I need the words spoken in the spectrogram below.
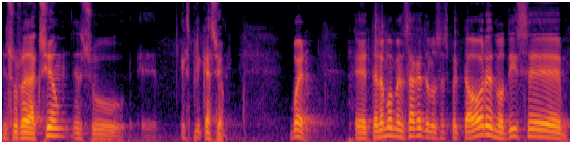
en su redacción, en su eh, explicación. Bueno, eh, tenemos mensajes de los espectadores, nos dice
